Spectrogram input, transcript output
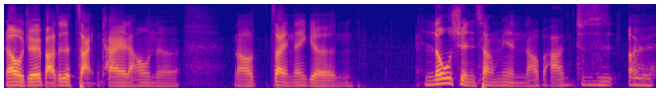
然后我就会把这个展开，然后呢，然后在那个 Notion 上面，然后把它就是哎。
